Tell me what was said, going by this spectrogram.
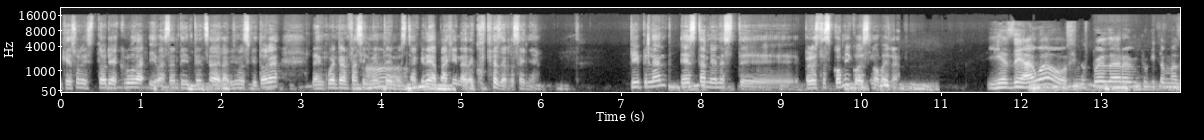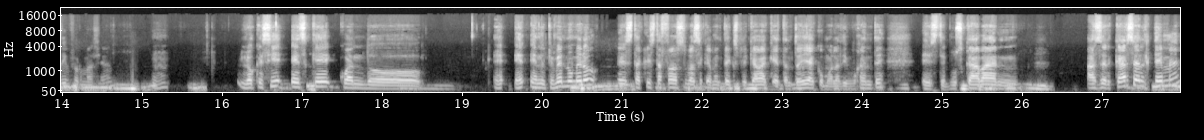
que es una historia cruda y bastante intensa de la misma escritora. La encuentran fácilmente en nuestra querida página de copias de reseña. Pipland es también este, pero este es cómico, es novela. ¿Y es de agua o si nos puedes dar un poquito más de información? Uh -huh. Lo que sí es que cuando en el primer número, esta Krista Faust básicamente explicaba que tanto ella como la dibujante este, buscaban acercarse al tema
